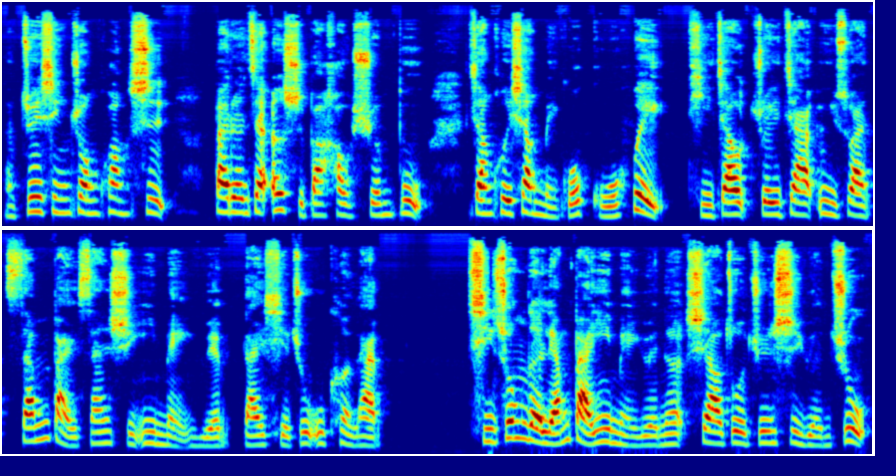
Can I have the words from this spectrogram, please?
那最新状况是，拜登在二十八号宣布，将会向美国国会提交追加预算三百三十亿美元来协助乌克兰，其中的两百亿美元呢是要做军事援助。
